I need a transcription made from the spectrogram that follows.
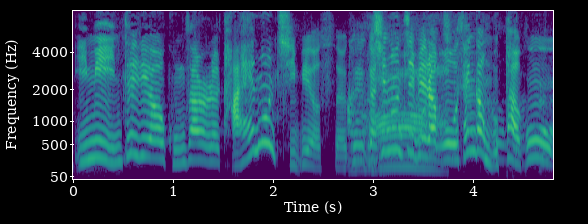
이미 인테리어 공사를 다 해놓은 집이었어요. 그러니까 신혼집이라고 생각 못 하고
